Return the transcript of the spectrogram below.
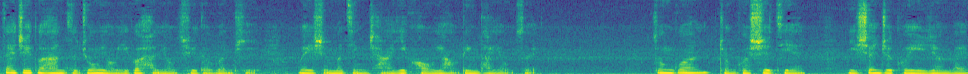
在这个案子中，有一个很有趣的问题：为什么警察一口咬定他有罪？纵观整个事件，你甚至可以认为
